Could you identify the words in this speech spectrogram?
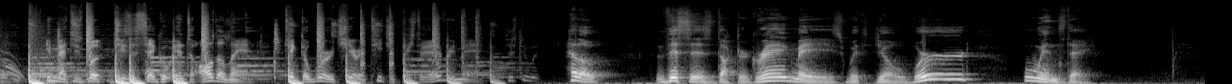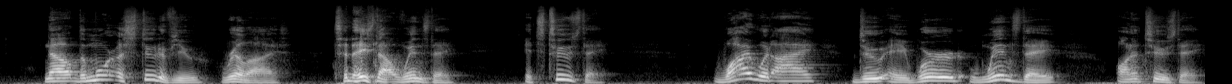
In Matthew's book, Jesus said, Go into all the land, take the word, share it, teach it, preach to every man. Just do it. Hello, this is Dr. Gregg Mays with Your Word Wednesday. Now, the more astute of you realize today's not Wednesday, it's Tuesday. Why would I do a Word Wednesday on a Tuesday?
